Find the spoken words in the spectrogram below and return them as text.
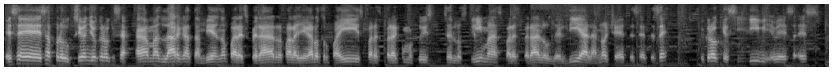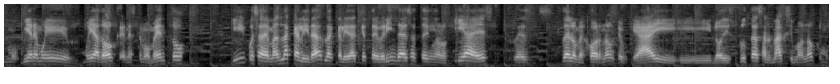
ese, esa producción yo creo que se haga más larga también, ¿no? Para esperar, para llegar a otro país, para esperar, como tú dices, los climas, para esperar los del día, la noche, etc, etc. Yo creo que sí, es, es viene muy, muy ad hoc en este momento y pues además la calidad, la calidad que te brinda esa tecnología es, de lo mejor, ¿no? Que, que hay y, lo disfrutas al máximo, ¿no? Como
